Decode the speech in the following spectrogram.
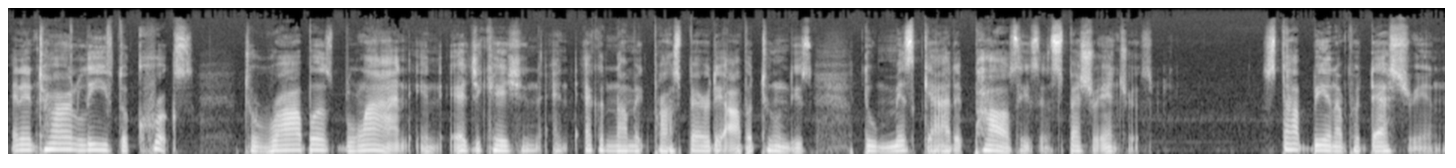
and in turn leaves the crooks to rob us blind in education and economic prosperity opportunities through misguided policies and special interests. Stop being a pedestrian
